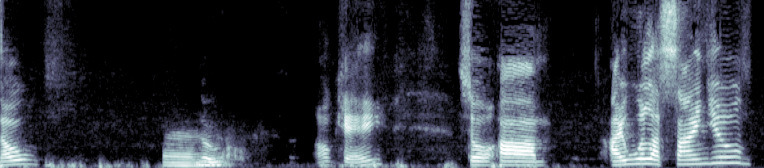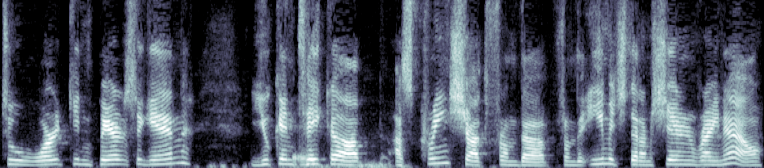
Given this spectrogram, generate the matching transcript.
No? Um, No. Okay. So um, I will assign you to work in pairs again. You can Okay. take a, a screenshot from the from the image that I'm sharing right now,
